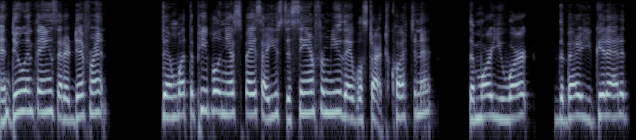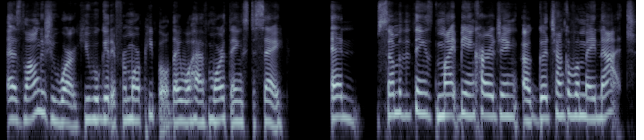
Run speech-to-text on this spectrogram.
and doing things that are different than what the people in your space are used to seeing from you, they will start to question it. The more you work, the better you get at it. As long as you work, you will get it from more people. They will have more things to say. And some of the things might be encouraging, a good chunk of them may not.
